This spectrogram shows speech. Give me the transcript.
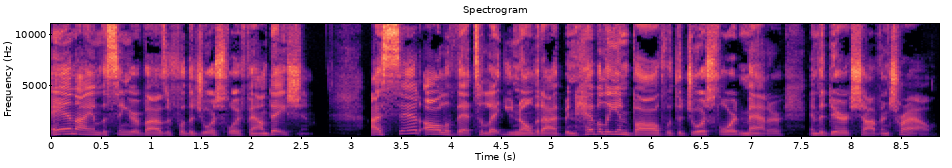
and I am the senior advisor for the George Floyd Foundation. I said all of that to let you know that I've been heavily involved with the George Floyd matter and the Derek Chauvin trial.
